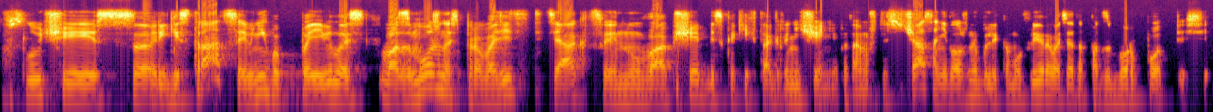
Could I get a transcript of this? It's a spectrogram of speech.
В случае с регистрацией у них бы появилась возможность проводить эти акции ну вообще без каких-то ограничений, потому что сейчас они должны были камуфлировать это под сбор подписей.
